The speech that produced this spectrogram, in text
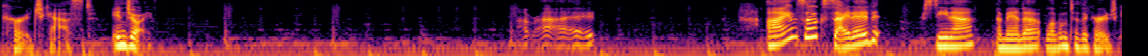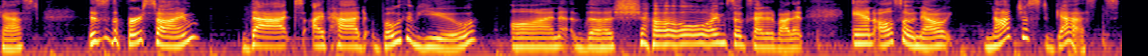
Courage Cast. Enjoy. All right. I am so excited Christina, Amanda, welcome to the Courage Cast. This is the first time that I've had both of you on the show. I'm so excited about it. And also now, not just guests,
